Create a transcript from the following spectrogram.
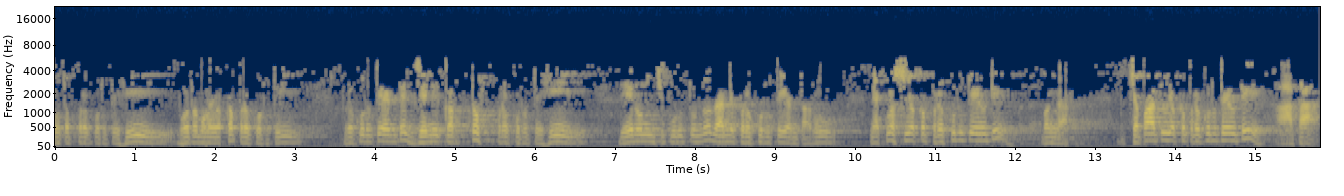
భూత ప్రకృతి భూతముల యొక్క ప్రకృతి. ప్రకృతి అంటే జనికర్త ప్రకృతి దేని నుంచి పుడుతుందో దాన్ని ప్రకృతి అంటారు. నెక్లెస్ యొక్క ప్రకృతి ఏమిటి? బంగారం. చపాతీ యొక్క ప్రకృతి ఏమిటి? ఆట.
